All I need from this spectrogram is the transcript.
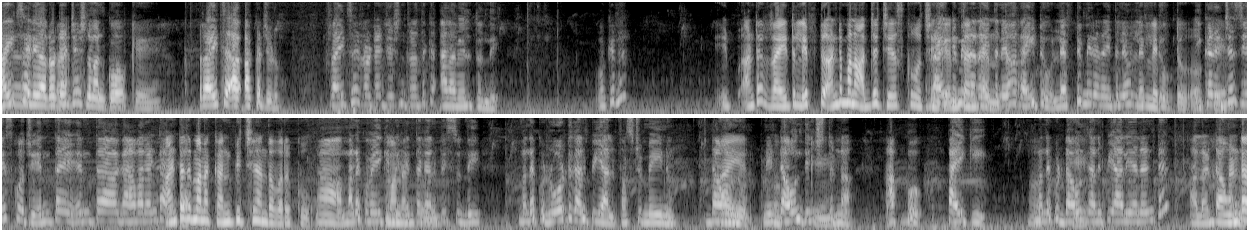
రైట్ సైడ్ రొటేట్ చేసినాం అనుకో. ఓకే. రైట్ సైడ్ అక్కడ చూడు. రైట్ సైడ్ రొటేట్ చేసిన తర్వాత అలా వెళ్తుంది. ఓకేనా? అంటే రైట్ లెఫ్ట్ అంటే మనం అడ్జస్ట్ చేసుకోవచ్చు రైట్ లెఫ్ట్ మిర్రర్ అయితేనేమో లెఫ్ట్. ఇక్కడ. అడ్జస్ట్ చేసుకోవచ్చు. ఎంత ఎంత కావాలంటే అంటే మనకు కనిపించేంత వరకు. మనకు వెహికల్ ఎంత కనిపిస్తుంది? మనకు రోడ్డు కనిపించాలి ఫస్ట్ మెయిన్ డౌన్ నేను డౌన్. దించుతున్నా. అప్ పైకి. మనకు డౌన్ కనిపించాలి అని అంటే అలా డౌన్ అంటే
